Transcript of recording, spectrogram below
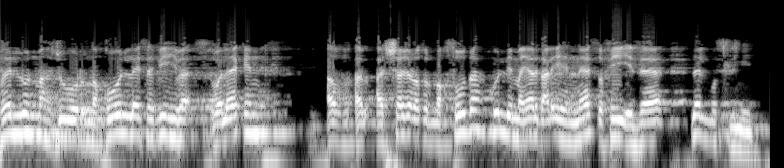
ظل مهجور. نقول ليس فيه بأس ولكن الشجرة المقصودة كل ما يرد عليه الناس وفيه إذاء للمسلمين.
